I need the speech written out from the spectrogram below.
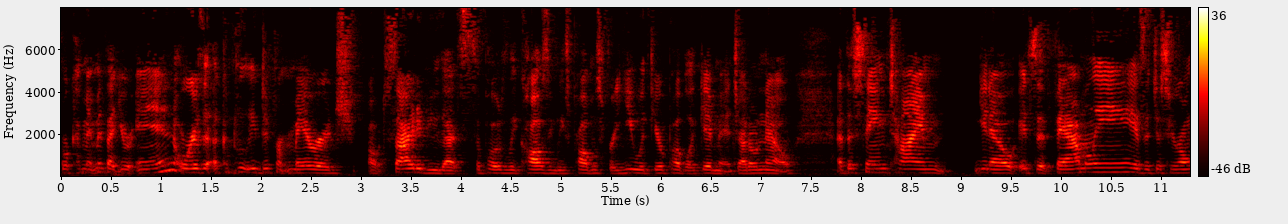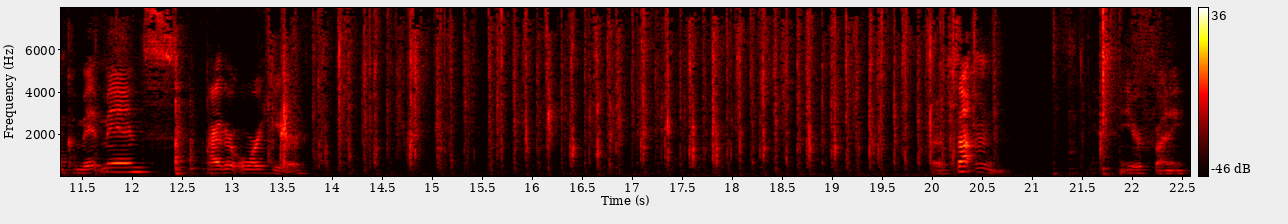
Or commitment that you're in? Or is it a completely different marriage outside of you that's supposedly causing these problems for you with your public image? I don't know. At the same time, you know, is it family? Is it just your own commitments? Either or here. Uh, something. You're funny.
